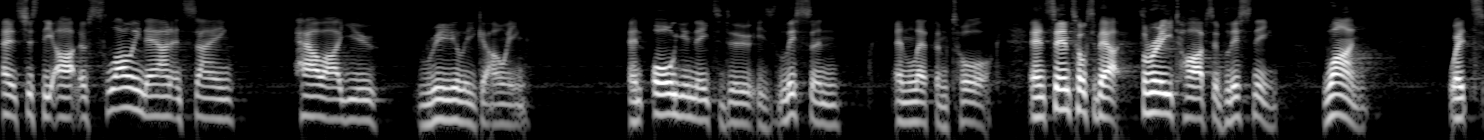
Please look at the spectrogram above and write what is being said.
And it's just the art of slowing down and saying, How are you really going? And all you need to do is listen and let them talk. And Sam talks about three types of listening. One, it's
